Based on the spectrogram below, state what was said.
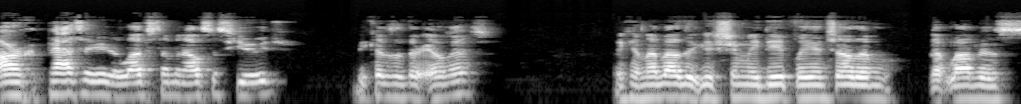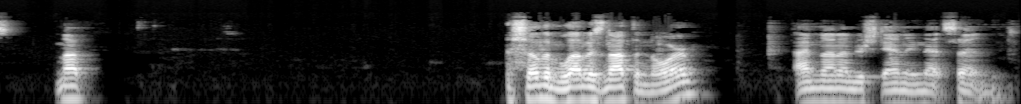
our capacity to love someone else is huge because of their illness. We can love others extremely deeply and show them that love is not. Show them love is not the norm. I'm not understanding that sentence.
